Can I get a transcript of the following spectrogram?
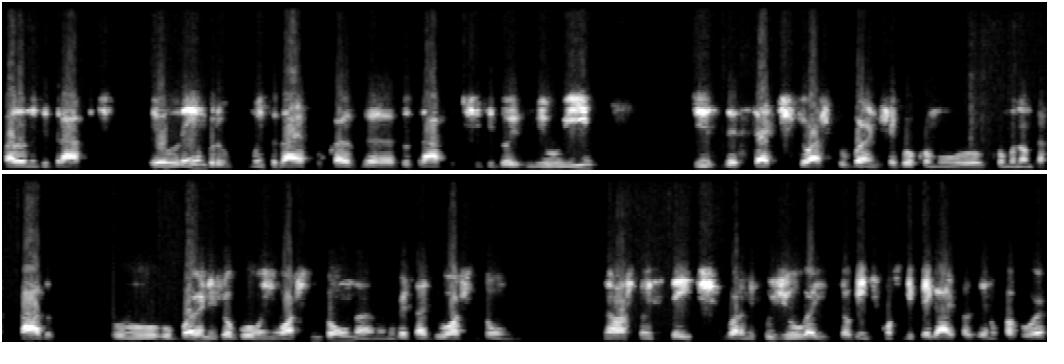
falando de draft. Eu lembro muito da época da, do draft de 2017, que eu acho que o Burn chegou como, como não draftado. O, o Burn jogou em Washington, na, na Universidade de Washington, não Washington State. Agora me fugiu aí. Se alguém te conseguir pegar e fazer um favor.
